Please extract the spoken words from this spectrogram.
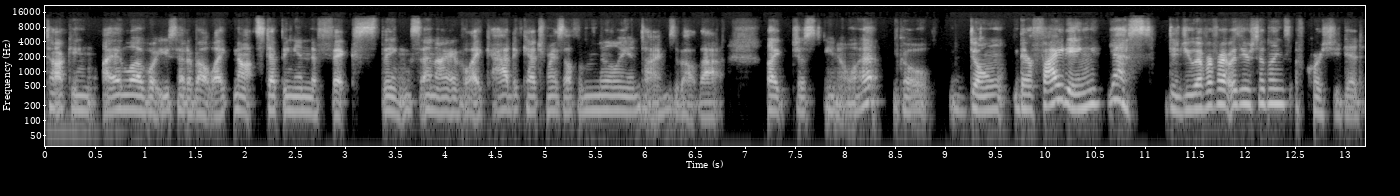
talking i love what you said about like not stepping in to fix things and i've like had to catch myself a million times about that like just you know what? Go don't they're fighting. Yes. Did you ever fight with your siblings? Of course you did.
